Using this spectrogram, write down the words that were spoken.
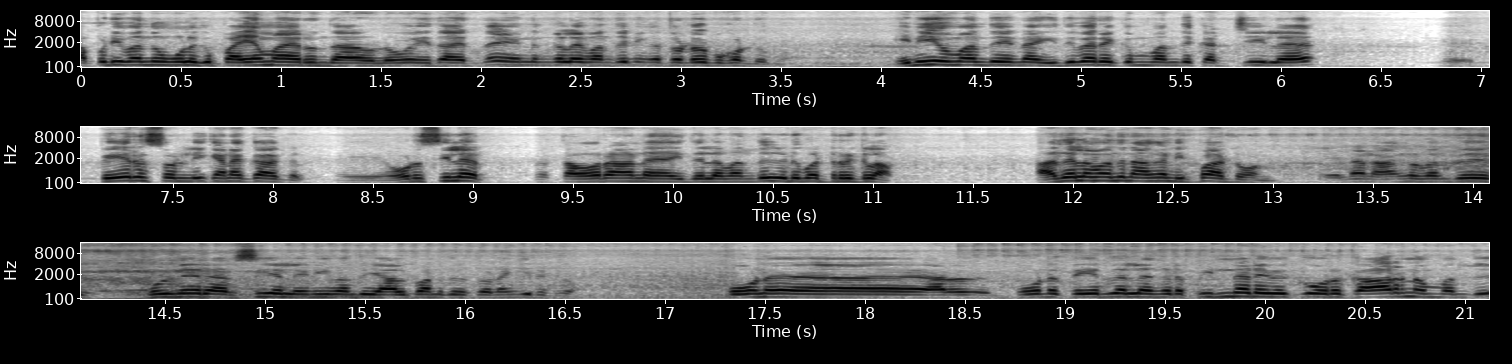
அப்படி வந்து உங்களுக்கு பயமாக இருந்தாலோ இதாக இருந்தால் எங்களை வந்து நீங்கள் தொடர்பு கொண்டுங்க இனியும் வந்து என்ன இதுவரைக்கும் வந்து கட்சியில் பேரை சொல்லி கணக்காக்கள் ஒரு சிலர் தவறான இதில் வந்து ஈடுபட்டிருக்கலாம். அதில் வந்து நாங்கள் நிப்பாட்டுவோம் ஏன்னா நாங்கள் வந்து முழுநேர அரசியல் இனி வந்து யாழ்ப்பாணத்தில் தொடங்கி இருக்கிறோம் போன போன தேர்தலில் எங்களோட பின்னடைவுக்கு ஒரு காரணம் வந்து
